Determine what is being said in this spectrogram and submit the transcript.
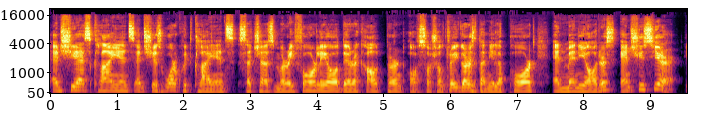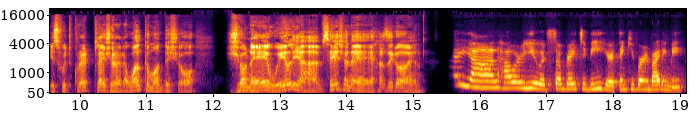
and she has clients and she has worked with clients such as Marie Forleo, Derek Halpern of Social Triggers, Danielle LaPorte, and many others. And she's here. It's with great pleasure that I welcome on the show Jonee Williams. Hey Jonee, how's it going? Hi Jan, how are you? It's so great to be here. Thank you for inviting me.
